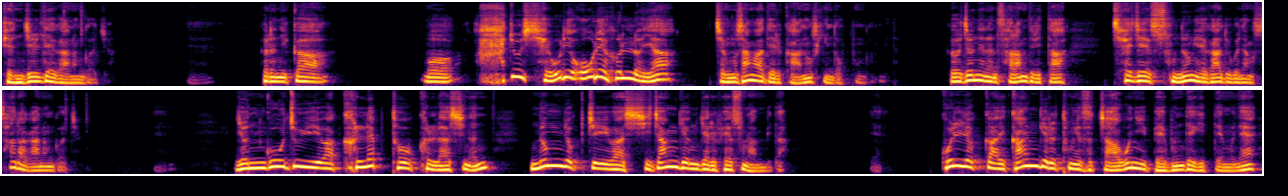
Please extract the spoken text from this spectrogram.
변질돼 가는 거죠. 예, 그러니까 뭐 아주 세월이 오래 흘러야 정상화될 가능성이 높은 겁니다. 그전에는 사람들이 다 체제 순응해 가지고 그냥 살아가는 거죠. 예. 연고주의와 클랩토클라시는 능력주의와 시장경제를 훼손합니다. 예. 권력과의 관계를 통해서 자원이 배분되기 때문에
